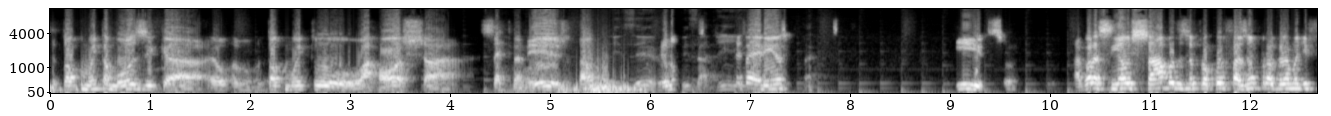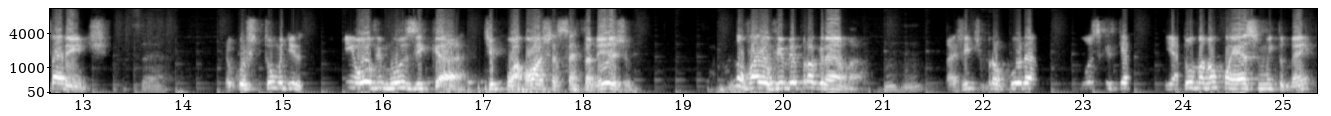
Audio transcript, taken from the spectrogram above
Eu toco muita música, eu, eu toco muito arrocha, sertanejo e tal. Piseiro, Eu não- pisadinha. Isso. Agora sim, aos sábados eu procuro fazer um programa diferente. Certo. Eu costumo dizer, quem ouve música tipo arrocha, sertanejo, não vai ouvir meu programa. Uhum. A gente procura músicas que a, que a turma não conhece muito bem,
